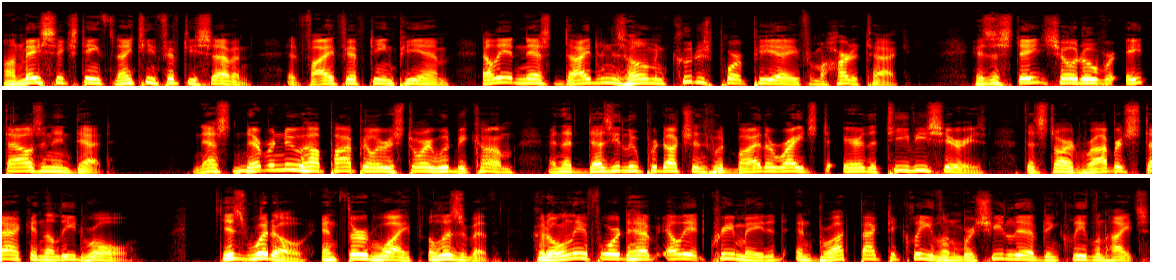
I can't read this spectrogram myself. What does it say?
On May 16, 1957, at 5:15 p.m., Eliot Ness died in his home in Coudersport, PA, from a heart attack. His estate showed over 8,000 in debt. Ness never knew how popular his story would become and that Desilu Productions would buy the rights to air the TV series that starred Robert Stack in the lead role. His widow and third wife, Elizabeth, could only afford to have Eliot cremated and brought back to Cleveland where she lived in Cleveland Heights.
